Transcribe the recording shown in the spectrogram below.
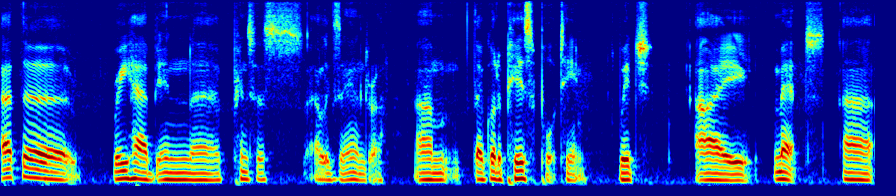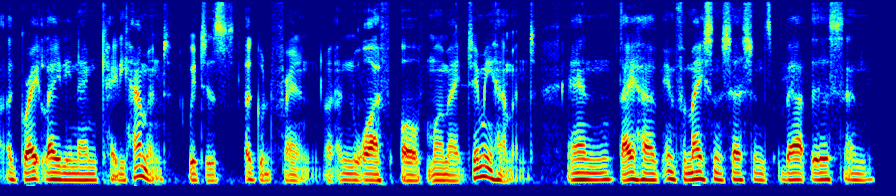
at the rehab in uh, Princess Alexandra. Um, they've got a peer support team, which I met uh, a great lady named Katie Hammond, which is a good friend and wife of my mate Jimmy Hammond. And they have information sessions about this and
